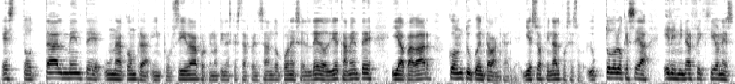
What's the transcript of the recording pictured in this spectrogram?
es totalmente una compra impulsiva porque no tienes que estar pensando, pones el dedo directamente y a pagar con tu cuenta bancaria. Y eso al final, pues eso, todo lo que sea eliminar fricciones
